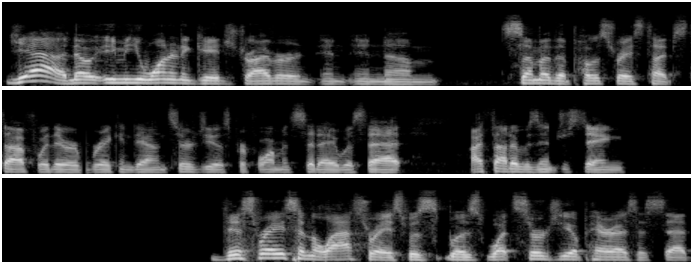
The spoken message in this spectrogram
Yeah, no, I mean you want an engaged driver, and in, in, in um, some of the post race type stuff where they were breaking down Sergio's performance today was that I thought it was interesting this race and the last race was was what Sergio Perez has said.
